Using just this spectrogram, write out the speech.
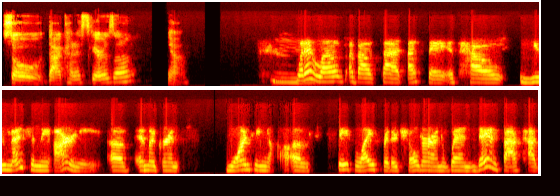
so that kind of scares them. Yeah. Mm. What I love about that essay is how you mention the irony of immigrants wanting a safe life for their children when they in fact had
